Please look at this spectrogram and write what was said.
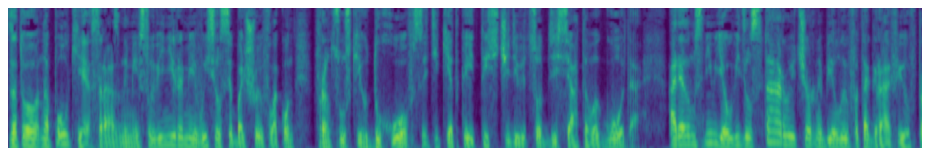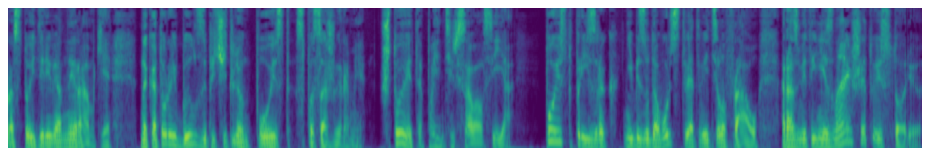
Зато на полке с разными сувенирами высился большой флакон французских духов с этикеткой 1910 года, а рядом с ним я увидел старую черно-белую фотографию в простой деревянной рамке, на которой был запечатлен поезд с пассажирами. Что это, поинтересовался я. Поезд-призрак, не без удовольствия ответила фрау. Разве ты не знаешь эту историю?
